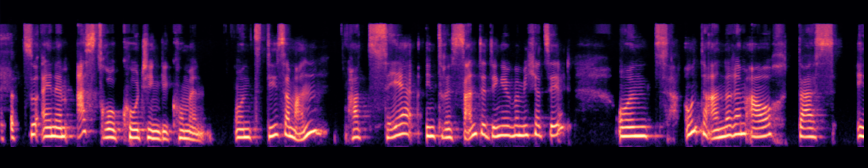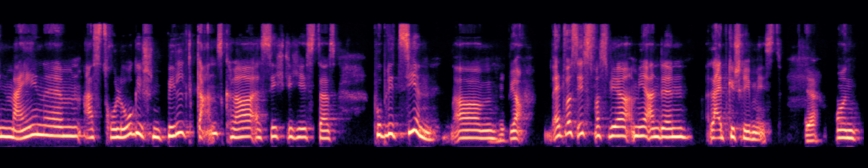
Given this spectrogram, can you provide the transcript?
zu einem Astro-Coaching gekommen. Und dieser Mann hat sehr interessante Dinge über mich erzählt und unter anderem auch, dass in meinem astrologischen Bild ganz klar ersichtlich ist, dass Publizieren ähm, mhm. ja etwas ist, was wir mir an den Leib geschrieben ist. Ja. Und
